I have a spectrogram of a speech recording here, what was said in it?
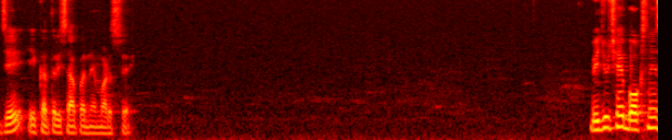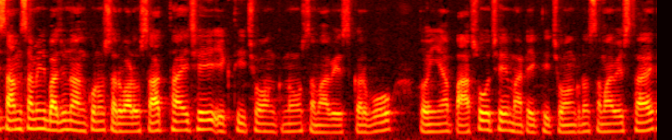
જે એકત્રીસ આપણને મળશે. બીજું છે બોક્સની સામસામેની બાજુના અંકોનો સરવાળો સાત થાય છે. એકથી છ અંકનો સમાવેશ કરવો. તો અહીંયા પાસો છે, માટે એકથી છ અંકનો સમાવેશ થાય.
